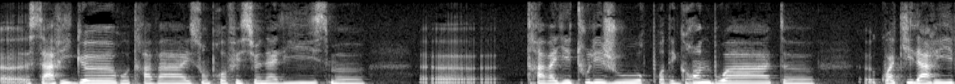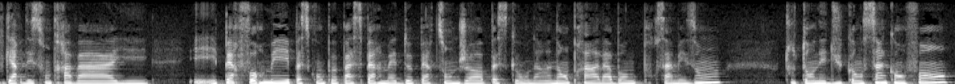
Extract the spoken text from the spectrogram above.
euh, sa rigueur au travail, son professionnalisme, euh, travailler tous les jours pour des grandes boîtes, euh, quoi qu'il arrive, garder son travail et, performer parce qu'on ne peut pas se permettre de perdre son job parce qu'on a un emprunt à la banque pour sa maison, tout en éduquant cinq enfants.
